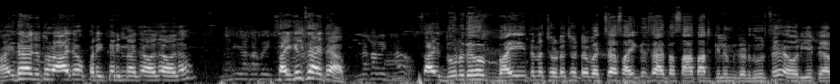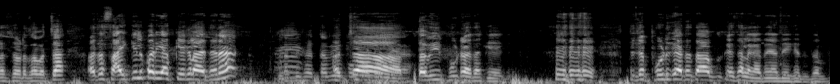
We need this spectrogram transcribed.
इधर आ जाओ थोड़ा आ जाओ करीब करीब में आ जाओ आ जाओ आ जाओ। साइकिल से आए थे आप? दोनों देखो भाई इतना छोटा छोटा बच्चा साइकिल से आया था सात आठ किलोमीटर दूर से और ये प्यारा छोटा सा बच्चा। अच्छा साइकिल पर ही आप केक लाए थे ना? अच्छा तभी फूटा था केक। तो जब फूट गया था तो आपको कैसा लगा था? यहाँ देखे थे तब।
